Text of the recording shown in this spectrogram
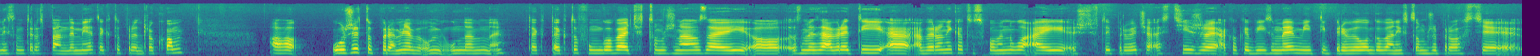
myslím teraz pandémia, takto pred rokom už je to pre mňa veľmi únavné tak, takto fungovať v tom, že naozaj o, sme zavretí a, a Veronika to spomenula aj ešte v tej prvej časti, že ako keby sme my tí privilegovaní v tom, že proste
